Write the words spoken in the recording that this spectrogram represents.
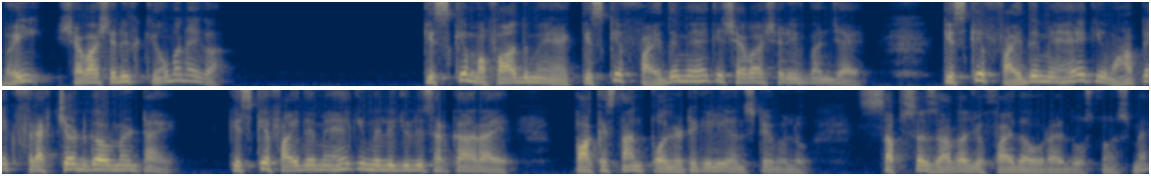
भाई, शहबाज शरीफ क्यों बनेगा? किसके मफाद में है, किसके फ़ायदे में है कि शहबाज शरीफ बन जाए? किसके फ़ायदे में है कि वहाँ पे एक फ्रैक्चर्ड गवर्नमेंट आए? किसके फ़ायदे में है कि मिलीजुली सरकार आए? पाकिस्तान पॉलिटिकली अनस्टेबल हो। सबसे ज़्यादा जो फ़ायदा हो रहा है दोस्तों इसमें,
